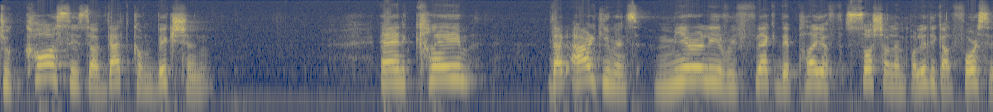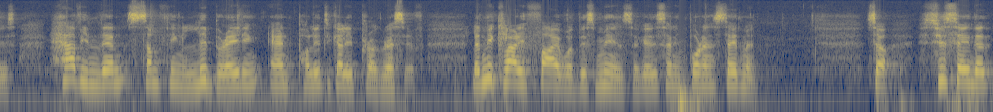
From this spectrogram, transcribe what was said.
to causes of that conviction, and claim that arguments merely reflect the play of social and political forces, have in them something liberating and politically progressive. Let me clarify what this means. Okay, this is an important statement. So she's saying that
